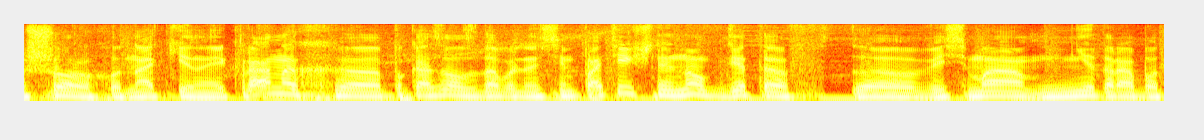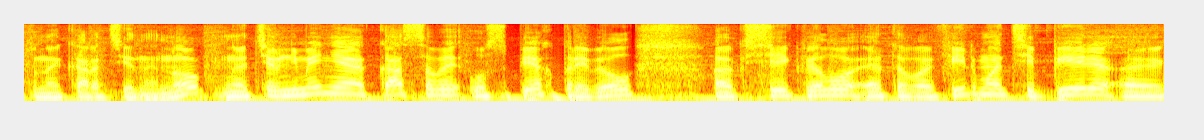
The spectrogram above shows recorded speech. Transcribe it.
шороху на киноэкранах. Э, Показалась довольно симпатичной, но где-то в, э, весьма недоработанной картиной. Но, тем не менее, кассовый успех привел э, к сиквелу этого фильма. Теперь э,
